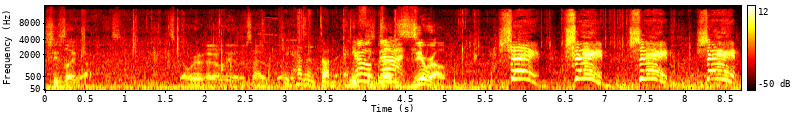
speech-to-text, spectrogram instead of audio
she's like, all right, let's, let's go. We're gonna go to the other side of the She building. hasn't done Go anything. back. Zero. Shame! Shame! Shame! Shame!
